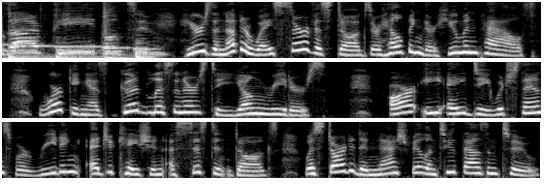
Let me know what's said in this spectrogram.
animals are people too. Here's another way service dogs are helping their human pals, working as good listeners to young readers. READ, which stands for Reading Education Assistant Dogs, was started in Nashville in 2002.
